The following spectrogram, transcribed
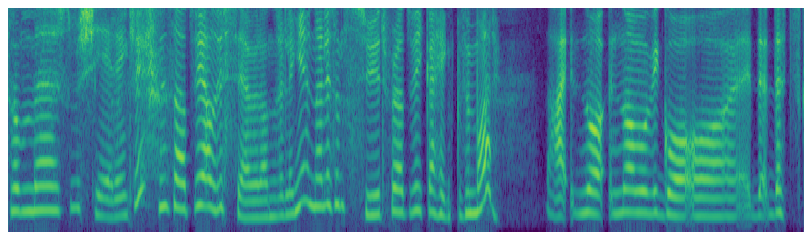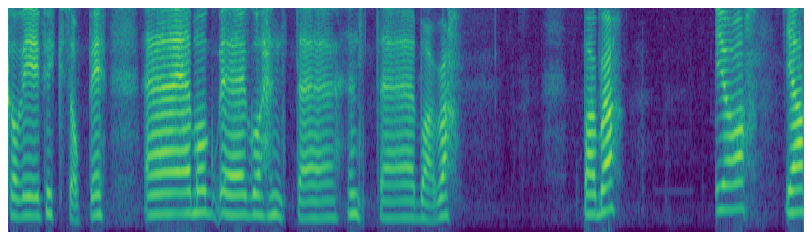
som, eh, som skjer, egentlig? Hun sa at vi aldri ser hverandre lenger. Hun er liksom sur for at vi ikke har hengt på fem år. Nei, nå, nå må vi gå og det- Dette skal vi fikse opp i. Eh, jeg må eh, gå og hente, hente Barbara. Barbara? Ja, Ja,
